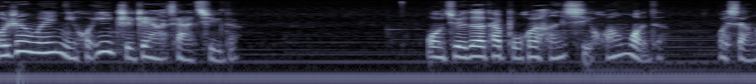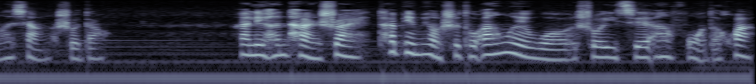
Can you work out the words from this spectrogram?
我认为你会一直这样下去的。我觉得他不会很喜欢我的。我想了想，说道：“艾丽很坦率，她并没有试图安慰我说一些安抚我的话。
